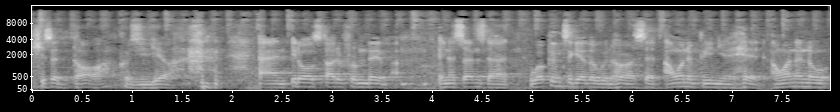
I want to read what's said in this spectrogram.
She said, Duh, because you're here. and it all started from there, in a sense that working together with her, I said, I want to be in your head. I want to know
